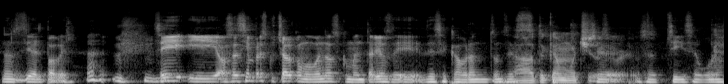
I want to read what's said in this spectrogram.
No sé si era el Pavel. sí, y, o sea, siempre he escuchado como buenos comentarios de, de ese cabrón. Entonces. No, toca muy chido, sí, o sea, sí, seguro.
